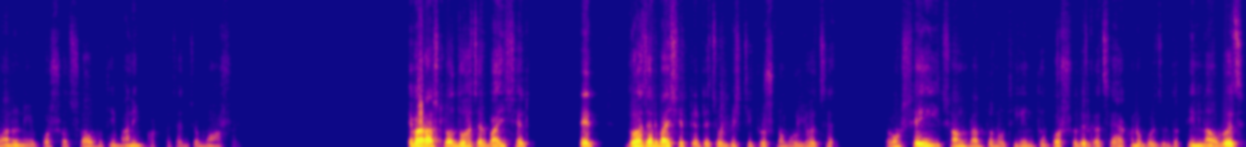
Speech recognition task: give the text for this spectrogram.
মাননীয় পর্ষদ সভাপতি মানিক ভট্টাচার্য মহাশয়। এবার আসলো দু হাজার বাইশের টেট দু হাজার বাইশের টেটে চব্বিশটি প্রশ্ন ভুল হয়েছে এবং সেই সংক্রান্ত নথি কিন্তু পর্ষদের কাছে এখনও পর্যন্ত টিলনাও রয়েছে।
